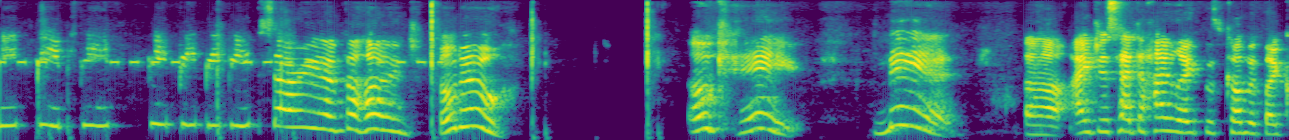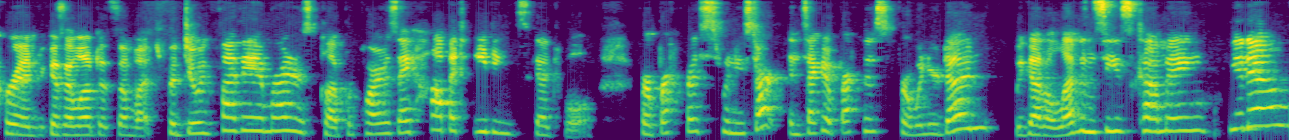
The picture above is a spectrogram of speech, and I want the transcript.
Beep, beep, beep, beep, beep, beep. beep. Sorry, I'm behind. Oh no. Okay. Man, uh, I just had to highlight this comment by Corinne because I loved it so much. But doing 5 a.m. Writers Club requires a Hobbit eating schedule for breakfast when you start and second breakfast for when you're done. We got elevenses coming, you know?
